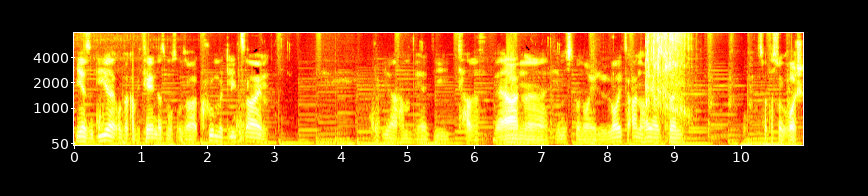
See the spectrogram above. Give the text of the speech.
Hier sind wir, unser Kapitän, das muss unser Crewmitglied sein. Hier haben wir die Taverne. Hier müssten wir neue Leute anheuern können. Oh, was war das für ein Geräusch?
